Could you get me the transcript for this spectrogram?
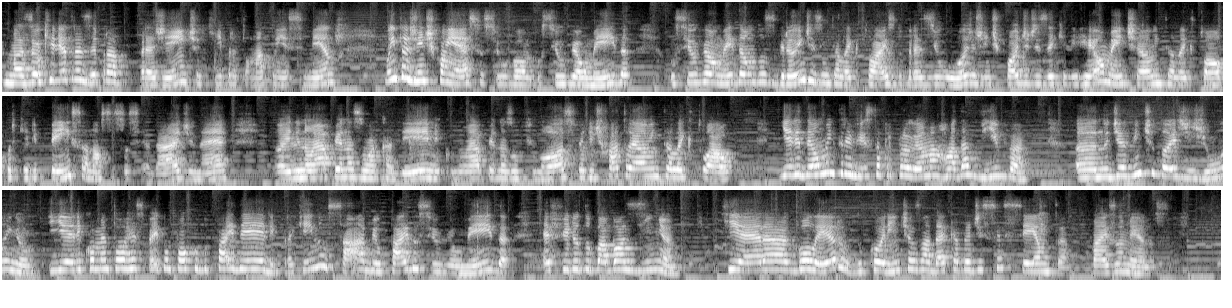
Mas eu queria trazer para a gente aqui, para tomar conhecimento. Muita gente conhece o Silvio, o Silvio Almeida. O Silvio Almeida é um dos grandes intelectuais do Brasil hoje. A gente pode dizer que ele realmente é um intelectual porque ele pensa a nossa sociedade, né? Ele não é apenas um acadêmico, não é apenas um filósofo, ele de fato é um intelectual. E ele deu uma entrevista para o programa Roda Viva, uh, no dia 22 de junho e ele comentou a respeito um pouco do pai dele. Para quem não sabe, o pai do Silvio Almeida é filho do Babozinha, que era goleiro do Corinthians na década de 60, mais ou menos.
